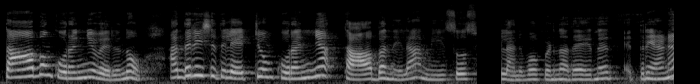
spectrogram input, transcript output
താപം കുറഞ്ഞു വരുന്നു. അന്തരീക്ഷത്തിലെ ഏറ്റവും കുറഞ്ഞ താപനില മീസോസ്ഫിയറിൽ അനുഭവപ്പെടുന്നു. അതായത് എത്രയാണ്?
